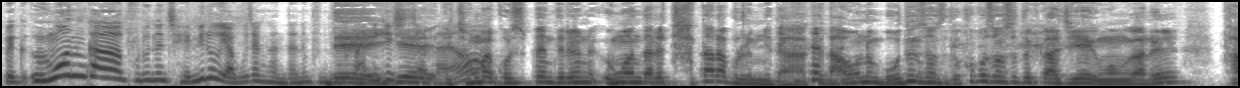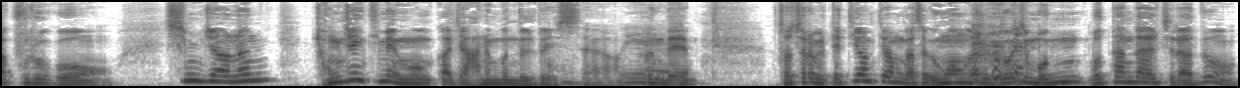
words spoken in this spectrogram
왜그 응원가 부르는 재미로 야구장 간다는 분들도 많이 네, 이게 계시잖아요. 정말 고수 팬들은 응원가를 다 따라 부릅니다. 그 나오는 모든 선수들, 후보 선수들까지의 응원가를 다 부르고 심지어는 경쟁팀의 응원까지 아는 분들도 있어요. 예. 그런데 저처럼 이렇게 띄엄띄엄 가서 응원가를 외우지 못, 못한다 할지라도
